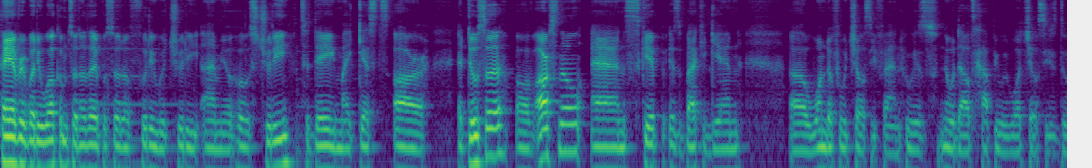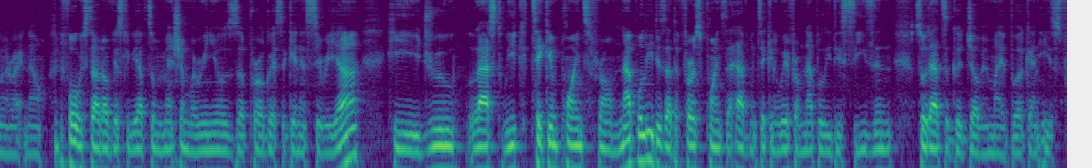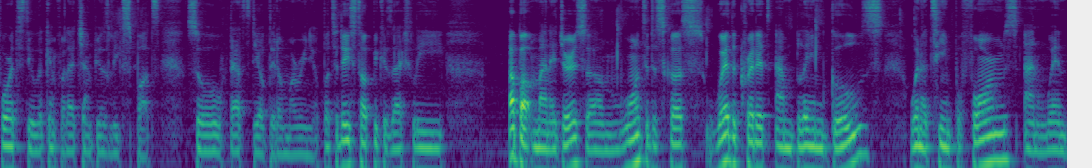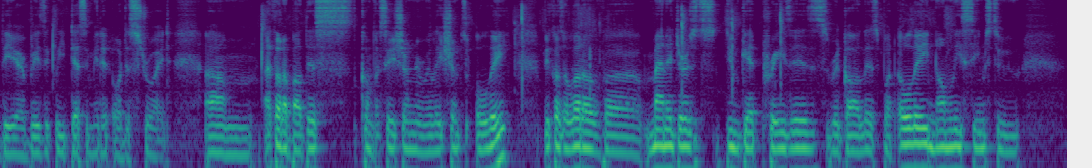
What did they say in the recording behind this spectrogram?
Hey everybody, welcome to another episode of Footy with Chudy. I'm your host Chudy. Today my guests are Edosa of Arsenal and Skiip is back again a wonderful Chelsea fan who is no doubt happy with what Chelsea is doing right now. Before we start, obviously, we have to mention Mourinho's uh, progress again in Serie A. He drew last week, taking points from Napoli. These are the first points that have been taken away from Napoli this season. So that's a good job in my book. And he's fourth, still looking for that Champions League spot. So that's the update on Mourinho. But today's topic is actually about managers. Um, we want to discuss where the credit and blame goes when a team performs and when they are basically decimated or destroyed. Um, I thought about this conversation in relation to Ole because a lot of uh, managers do get praises regardless, but Ole normally seems to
